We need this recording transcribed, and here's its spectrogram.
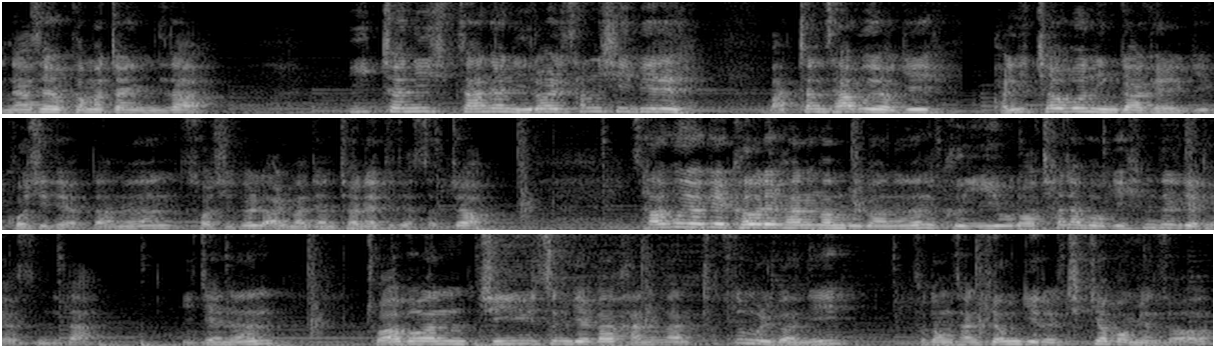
안녕하세요. 검마짱입니다. 2024년 1월 30일 마천 4구역이 관리처분 인가 계획이 고시되었다는 소식을 얼마 전 전해드렸었죠. 4구역에 거래 가능한 물건은 그 이후로 찾아보기 힘들게 되었습니다. 이제는 조합원 지위 승계가 가능한 특수 물건이 부동산 경기를 지켜보면서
